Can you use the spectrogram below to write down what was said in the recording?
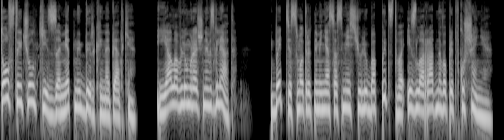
толстые чулки с заметной дыркой на пятке. Я ловлю мрачный взгляд — Бетти смотрит на меня со смесью любопытства и злорадного предвкушения.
